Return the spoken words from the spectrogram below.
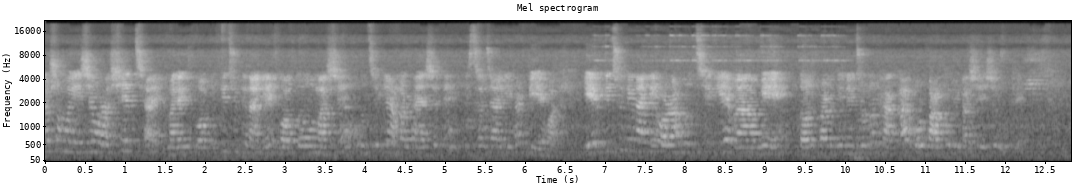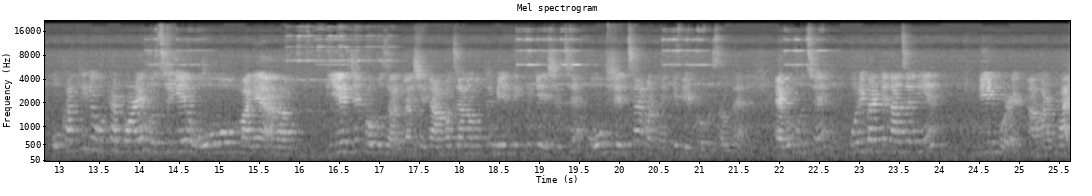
একটা সময় এসে ওরা স্বেচ্ছায় মানে গত কিছুদিন আগে, গত মাসে হচ্ছে কি আমার ভাইয়ের সাথে মিস্টার জাহাঙ্গীর বিয়ে হয়। এর কিছুদিন আগে ওরা হচ্ছে গিয়ে মেয়ে দশ বারো দিনের জন্য ঢাকা ওর বান্ধবী পাশে এসে উঠে। ওখান থেকে ওঠার পরে হচ্ছে গিয়ে ও মানে বিয়ের যে প্রপোজালটা সেটা আমার জানা মতে মেয়ের দিক থেকে এসেছে। ও স্বেচ্ছায় আমার ভাইকে বিয়ে প্রপোজাল দেয়। এবং হচ্ছে পরিবারকে না জানিয়ে বিয়ে করে আমার ভাই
